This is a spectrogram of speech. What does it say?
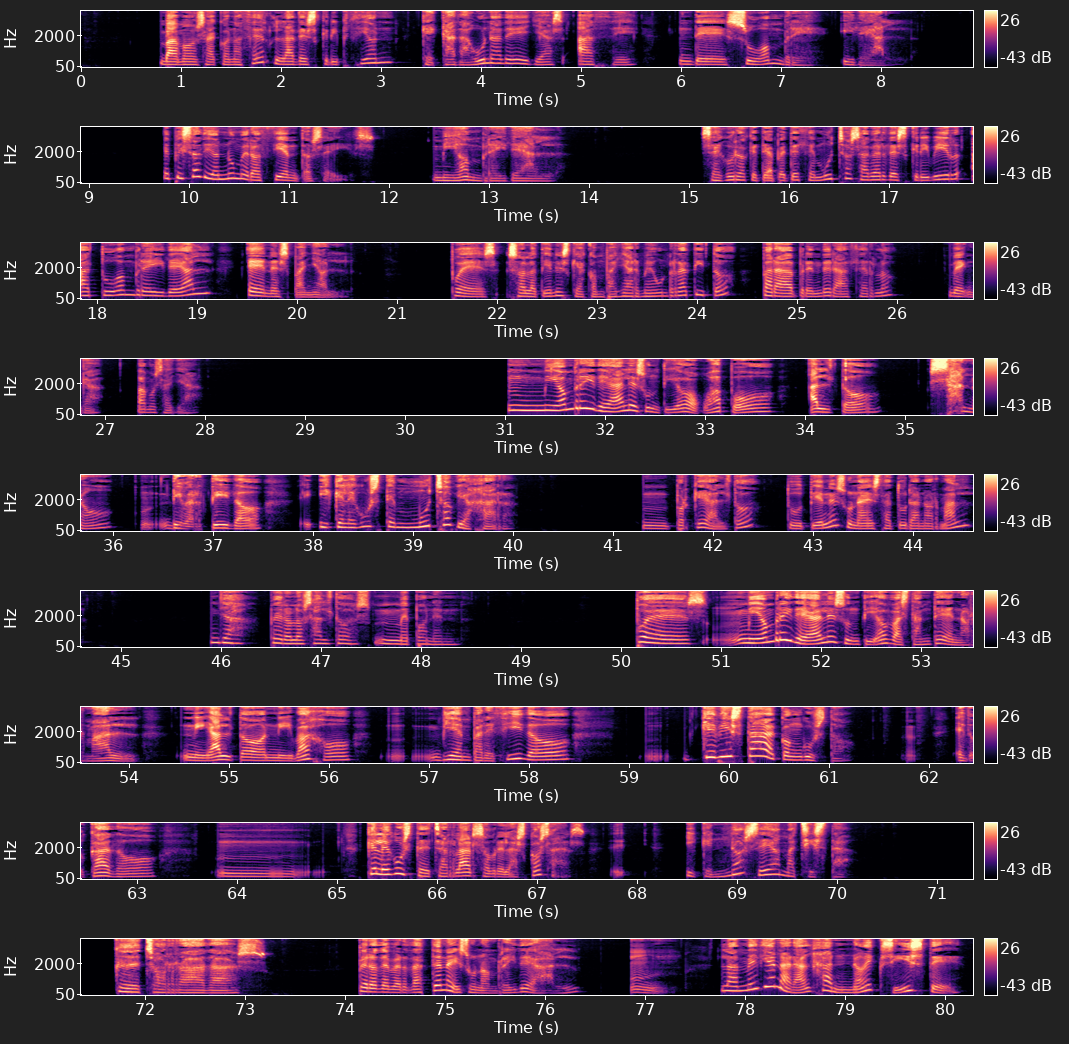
Vamos a conocer la descripción que cada una de ellas hace de su hombre ideal. Episodio número 106. Mi hombre ideal. Seguro que te apetece mucho saber describir a tu hombre ideal en español. Pues solo tienes que acompañarme un ratito para aprender a hacerlo. Venga, vamos allá. Mi hombre ideal es un tío guapo, alto, sano, divertido y que le guste mucho viajar. Mm, ¿Por qué alto? ¿Tú tienes una estatura normal? Ya, pero los altos me ponen. Pues mi hombre ideal es un tío bastante normal, ni alto ni bajo, bien parecido, que vista con gusto, educado, mm, que le guste charlar sobre las cosas y que no sea machista. ¡Qué chorradas! ¿Pero de verdad tenéis un hombre ideal? Mm, la media naranja no existe.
